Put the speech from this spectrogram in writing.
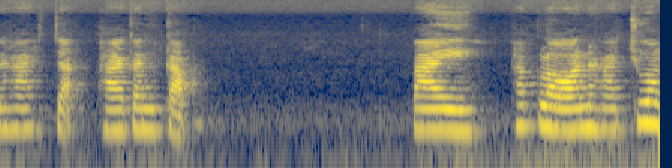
นะคะจะพากันกลับ ไปพักร้อนนะคะช่วง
